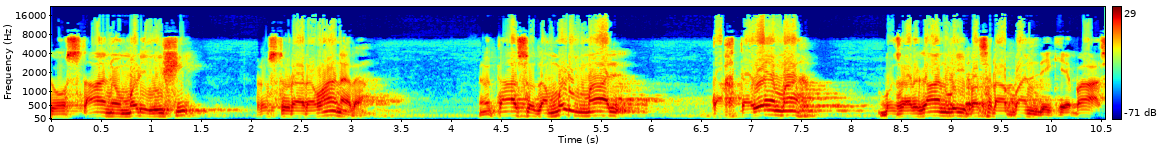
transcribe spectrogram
دوستانو مړی وشي رستو را روانه ده نو تاسو د مړی مال تختوي ما بزرگان وی بس را باندې کې باس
